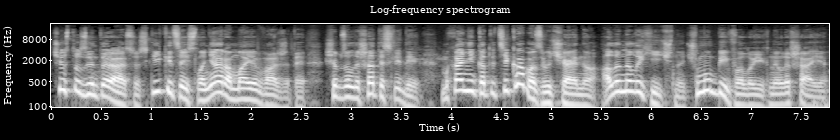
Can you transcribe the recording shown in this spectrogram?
Чисто з інтересу, скільки цей слоняра має важити, щоб залишати сліди. Механіка то цікава, звичайно, але нелогічно. Чому Біфало їх не лишає?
